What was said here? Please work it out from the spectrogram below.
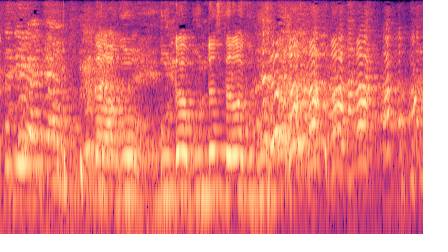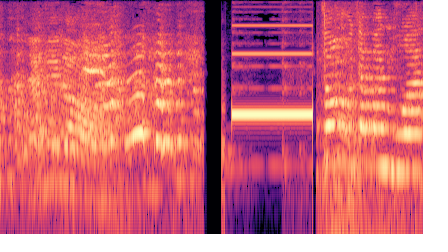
Sedih ya, Cong. setel lagu Bunda Bunda setel lagu Bunda. Cong, ucapan buat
